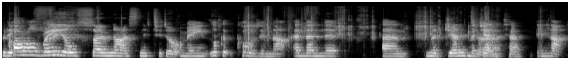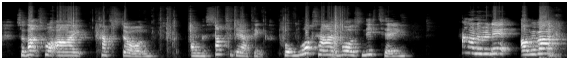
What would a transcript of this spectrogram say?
but it coral reef. feels so nice knitted up. I mean, look at the colours in that, and then the um, Magenta. magenta in that. So that's what I cast on on the Saturday, I think. But what I was knitting. Hang on a minute, I'll be back.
